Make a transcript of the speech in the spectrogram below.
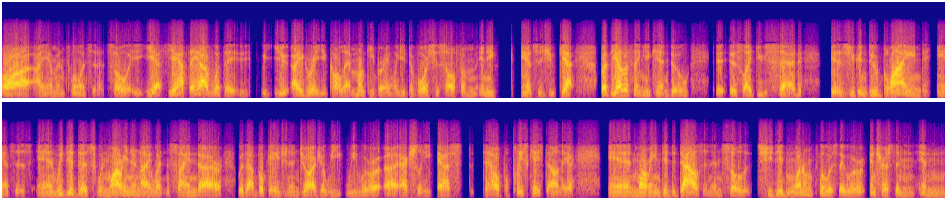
or I am influencing it. So yes, you have to have what they. You, I agree. You call that monkey brain when you divorce yourself from any answers you get. But the other thing you can do is, like you said, is you can do blind answers. And we did this when Maureen and I went and signed our with our book agent in Georgia. We we were uh, actually asked to help a police case down there, and Maureen did the dowsing, and so she didn't want to influence. They were interested in, in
